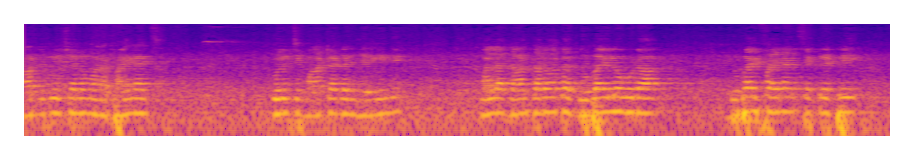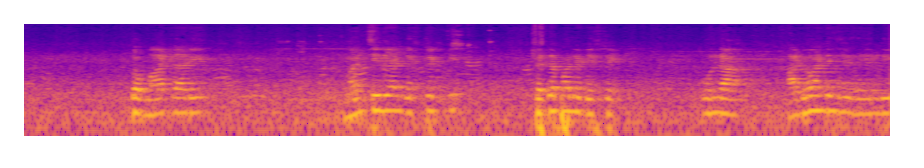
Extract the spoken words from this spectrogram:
కాంట్రిబ్యూషన్ మన ఫైనాన్స్ గురించి మాట్లాడడం జరిగింది. మళ్ళీ దాని తర్వాత దుబాయ్లో కూడా దుబాయ్ ఫైనాన్స్ సెక్రటరీతో మాట్లాడి మంచిర్యాల డిస్ట్రిక్ట్కి పెద్దపల్లి డిస్ట్రిక్ట్ ఉన్న అడ్వాంటేజెస్ ఏంటి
